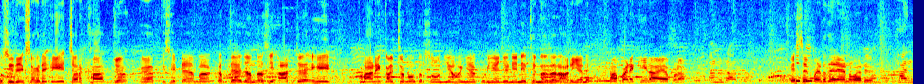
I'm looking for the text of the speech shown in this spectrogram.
ਤੁਸੀਂ ਦੇਖ ਸਕਦੇ ਇਹ ਚਰਖਾ ਜ- ਅ, ਕਿਸੇ ਟਾਈਮ ਕੱਤਿਆ ਜਾਂਦਾ ਸੀ। ਅੱਜ ਇਹ ਪੁਰਾਣੇ ਕਲਚਰ ਨੂੰ ਦਰਸਾਉਂਦੀਆਂ ਹੋਈਆਂ ਕੁੜੀਆਂ ਜਿਹੜੀਆਂ ਨੇ ਇੱਥੇ ਨਜ਼ਰ ਆ ਰਹੀਆਂ ਨੇ। ਆਪਣੇ ਕੀ ਨਾਂ ਹੈ ਆਪਣਾ? ਅਨੁਰਾਧਾ। ਇਸੇ ਪਿੰਡ ਦੇ ਰਹਿਣ ਵਾਲੇ ਹੋ? ਹਾਂਜੀ।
